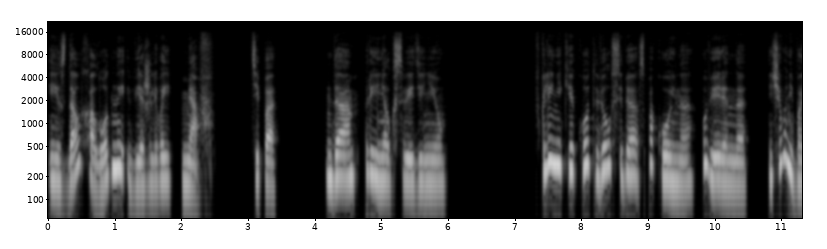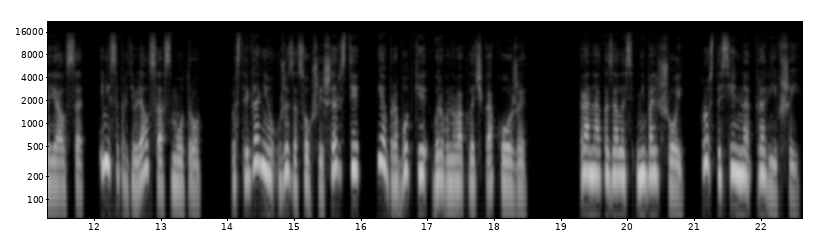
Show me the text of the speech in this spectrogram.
и издал холодный, вежливый мяв. Типа «Да, принял к сведению, в клинике кот вел себя спокойно, уверенно, ничего не боялся и не сопротивлялся осмотру, выстриганию уже засохшей шерсти и обработке вырванного клочка кожи. Рана оказалась небольшой, просто сильно кровившей.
